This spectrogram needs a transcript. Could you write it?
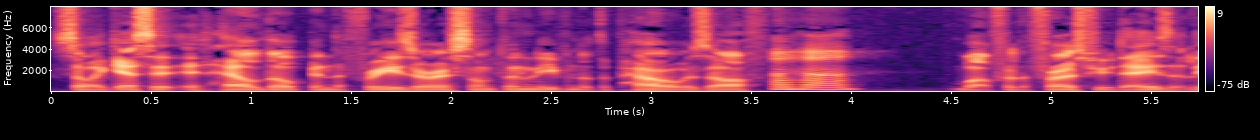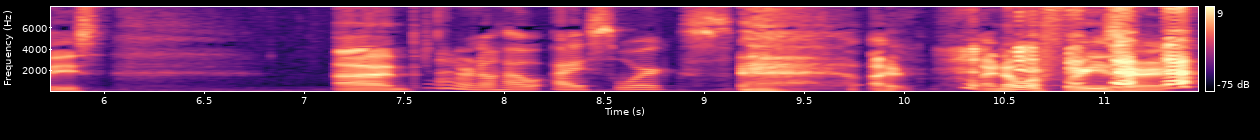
So I guess it, it held up in the freezer or something, even though the power was off. Uh huh. Well, for the first few days at least. And I don't know how ice works. I I know a freezer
